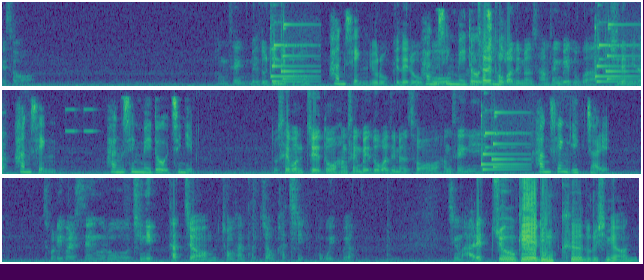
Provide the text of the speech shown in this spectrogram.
해서 항생 매도 진입으로 항생, 이렇게 내려오고 항생 매도 한 차례 더 진입. 받으면서 항생 매도가 다시 됩니다. 항생, 항생 매도 진입, 또 세 번째도 항생 매도 받으면서 항생이 항생 입절, 소리 발생으로 진입 타점, 청산 타점 같이 보고 있고요. 지금 아래쪽에 링크 누르시면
